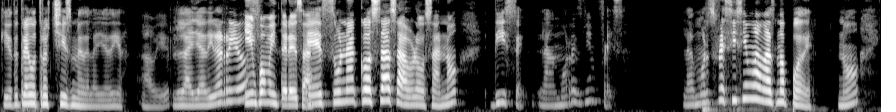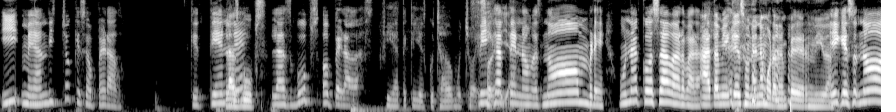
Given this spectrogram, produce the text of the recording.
que yo te traigo otro chisme de la Yadira. A ver. La Yadira Ríos Info me interesa. es una cosa sabrosa, ¿no? Dice, la morra es bien fresa. La morra es fresísima más no poder, ¿no? Y me han dicho que se ha operado. que tiene Las boobs. las boobs operadas. Fíjate que yo he escuado mucho eso. de Fíjate nomás, no hombre, una cosa bárbara. Ah, también que es una enamorada empedernida. Y que eso, no,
